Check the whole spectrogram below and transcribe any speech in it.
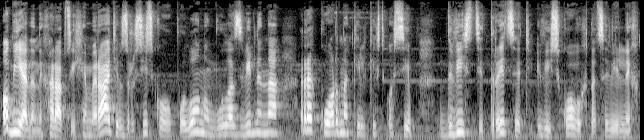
Об'єднаних Арабських Еміратів з російського полону була звільнена рекордна кількість осіб 230 військових та цивільних.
